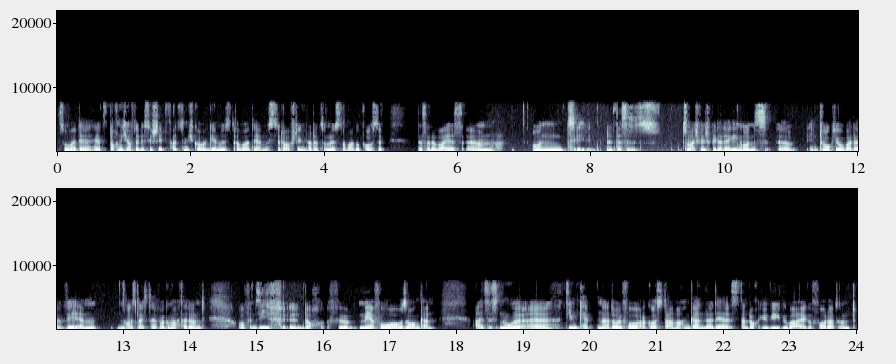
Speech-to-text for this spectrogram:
soweit der jetzt doch nicht auf der Liste steht, falls du mich korrigieren willst, aber der müsste draufstehen, hat er zumindest nochmal gepostet, dass er dabei ist. Ähm, und das ist zum Beispiel ein Spieler, der gegen uns äh, in Tokio bei der WM einen Ausgleichstreffer gemacht hat und offensiv äh, doch für mehr Furore sorgen kann, als es nur äh, Team-Captain Adolfo Acosta machen kann, weil der ist dann doch irgendwie überall gefordert und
